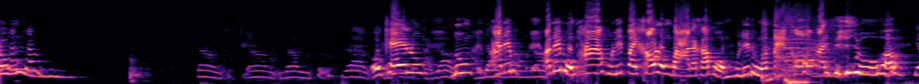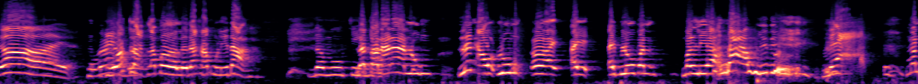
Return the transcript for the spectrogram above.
ลุงย่องย่องย่องย่องโอเคลุงลุงอันนี้อันนี้ผมพาคุณลิศไปเข้าโรงพยาบาลนะครับผมคุณลิศหัวแตกข้องไอซียูครับเย้ยหัวเกือบระเบิดเลยนะคะคุณลิศอะเดมูจิแล้วตอนนั้นอะลุงเล่นเอาลุงเออไอไอไอบลูมันมันเลียหน้าคุณลิศดี มัน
